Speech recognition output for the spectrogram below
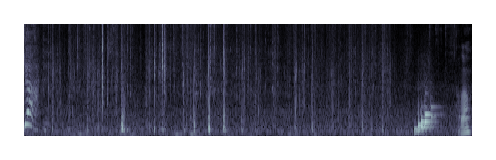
God! Hello?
